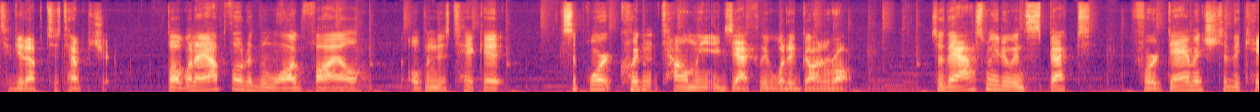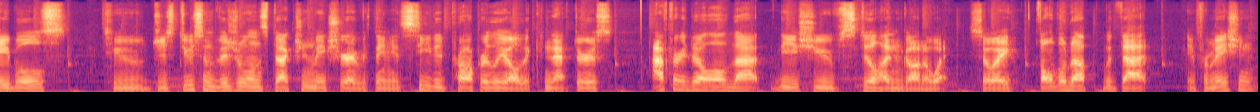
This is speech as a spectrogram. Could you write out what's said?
to get up to temperature. But when I uploaded the log file, opened a ticket, support couldn't tell me exactly what had gone wrong. So they asked me to inspect for damage to the cables, to just do some visual inspection, make sure everything is seated properly, all the connectors. After I did all of that, the issue still hadn't gone away. So I followed up with that information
